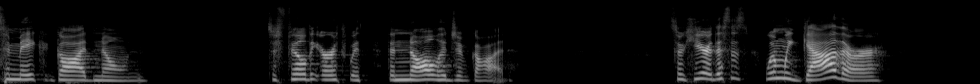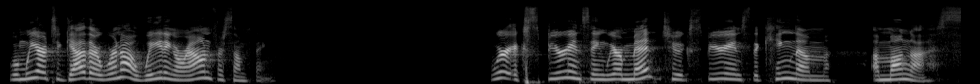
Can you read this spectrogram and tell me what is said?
to make God known, to fill the earth with the knowledge of God. So, here, this is when we gather, when we are together, we're not waiting around for something. We're experiencing, we are meant to experience the kingdom among us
